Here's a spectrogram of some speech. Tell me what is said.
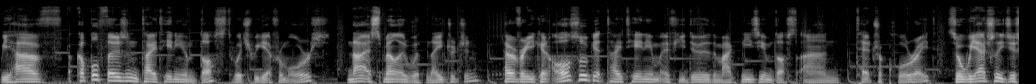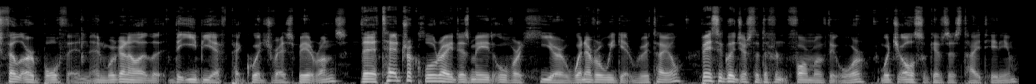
We have a couple thousand titanium dust, which we get from ores, and that is smelted with nitrogen. However, you can also get titanium if you do the magnesium dust and tetrachloride. So we actually just filter both in, and we're gonna let the EBF pick which recipe it runs. The tetrachloride is made over here whenever we get rutile. Basically just a different form of the ore, which also gives us titanium.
